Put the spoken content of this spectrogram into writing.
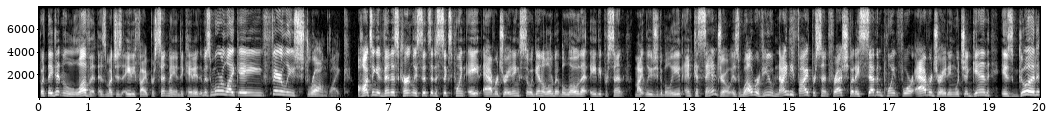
but they didn't love it as much as 85% may indicate it. It was more like a fairly strong like. A Haunting at Venice currently sits at a 6.8 average rating, so again, a little bit below that 80% might lead you to believe. And Cassandro is well reviewed, 95% fresh, but a 7.4 average rating, which again is good,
